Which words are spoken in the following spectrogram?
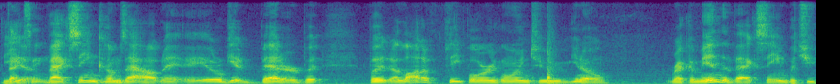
the Vaccine? Uh, vaccine comes out, it, it'll get better. But but a lot of people are going to you know recommend the vaccine. But you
